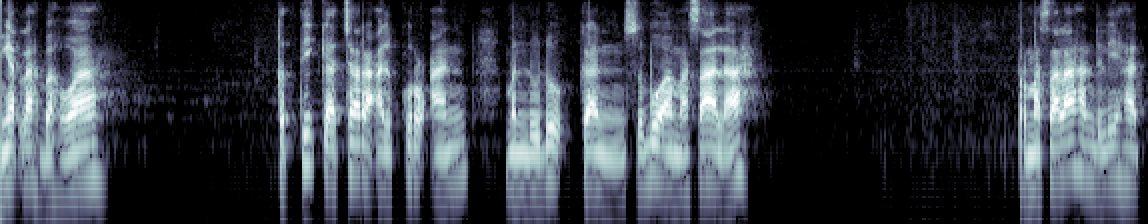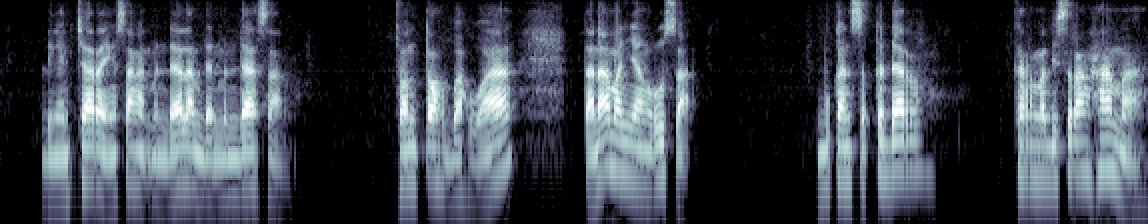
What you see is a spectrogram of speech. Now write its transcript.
Ingatlah bahwa ketika cara Al-Quran mendudukkan sebuah masalah, permasalahan dilihat dengan cara yang sangat mendalam dan mendasar. Contoh bahwa tanaman yang rusak bukan sekedar karena diserang hama,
